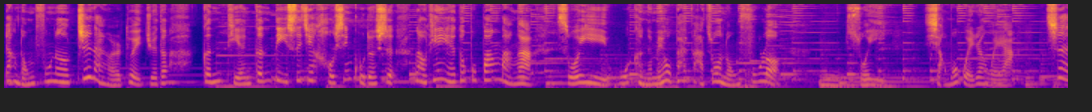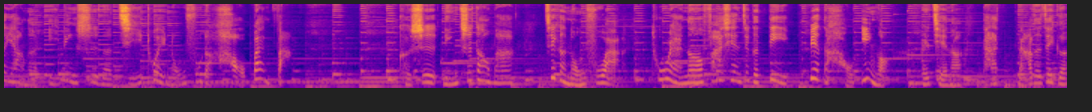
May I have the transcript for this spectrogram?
让农夫呢知难而退，觉得耕田耕地是一件好辛苦的事，老天爷都不帮忙啊，所以我可能没有办法做农夫了。嗯，所以。小魔鬼认为啊，这样呢一定是呢击退农夫的好办法。可是您知道吗？这个农夫啊，突然呢发现这个地变得好硬哦，而且呢，他拿着这个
